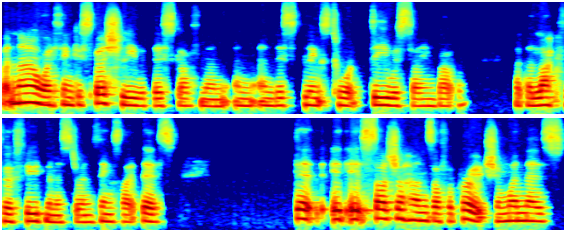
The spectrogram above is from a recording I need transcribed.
But now I think, especially with this government, and, and this links to what Dee was saying about like the lack of a food minister and things like this, that it, it's such a hands-off approach. And when there's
